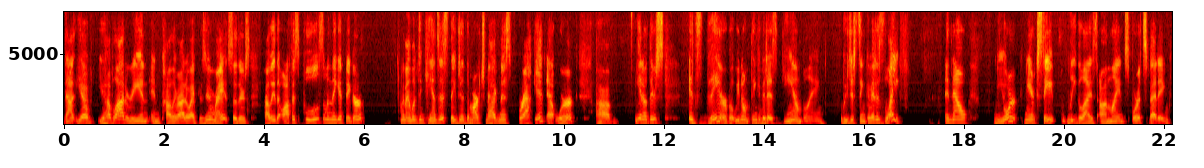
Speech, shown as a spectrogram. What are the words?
That you have you have lottery in, in Colorado, I presume, right? So there's probably the office pools when they get bigger. When I lived in Kansas, they did the March Madness bracket at work. Um, you know, there's it's there, but we don't think of it as gambling. We just think of it as life. And now New York, New York State legalized online sports betting.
